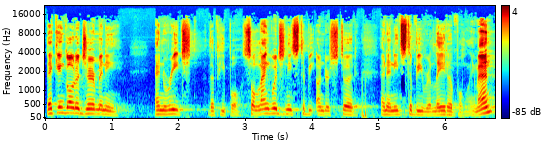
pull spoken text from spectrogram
they can go to Germany and reach the people. So language needs to be understood and it needs to be relatable. Amen?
